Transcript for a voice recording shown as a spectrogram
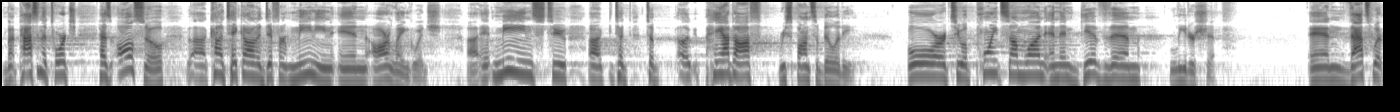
But passing the torch has also uh, kind of taken on a different meaning in our language. Uh, it means to, uh, to, to uh, hand off responsibility or to appoint someone and then give them leadership. And that's what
